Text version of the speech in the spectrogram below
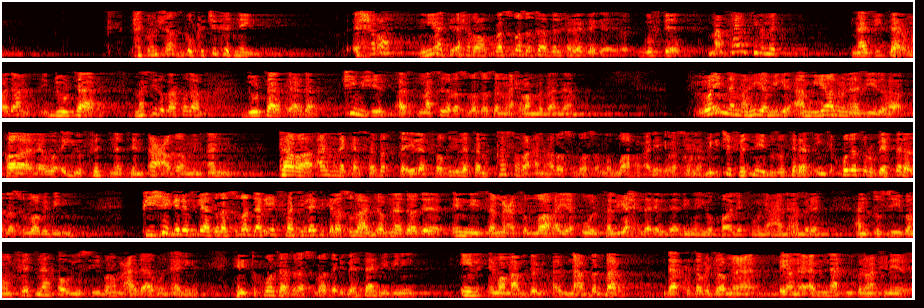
بعد اون شخص گفت چه فتنة؟ احرام نیت احرام رسول الله صلی الله علیه و گفته من 5 کیلومتر نزدیکتر اومدم دورتر مسیر رو بر خودم دورتر کردم چی میشه؟ از مسجد رسول الله صلی الله علیه و احرام ببندم؟ و انما هي میگه امیال قال و ای فتنة أعظم من أن ترى انك سبقت الى فضيله قصر عنها رسول الله صلی الله علیه و سلم میگه چه فتنه بزرگتر از این که خودت رو بهتر از رسول الله ببینی؟ پیشه گرفتی از رسول الله در یک فضیلتی که رسول الله انجام نداده. انی سمعت الله یقول فليحذر الذين يخالفون عن امره ان تصيبهم فتنه او يصيبهم عذاب الیم یعنی تو خودت از رسول الله داری بهتر می‌بینی. این امام ابن عبد البر در کتاب جامع بیان علم نقل می‌کنه. همچنین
